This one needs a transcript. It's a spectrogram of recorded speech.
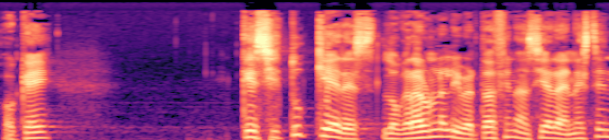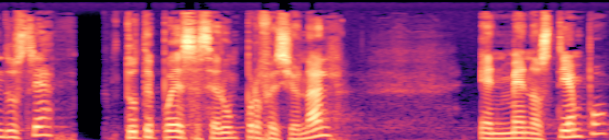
¿Ok? Que si tú quieres lograr una libertad financiera en esta industria, tú te puedes hacer un profesional en menos tiempo.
